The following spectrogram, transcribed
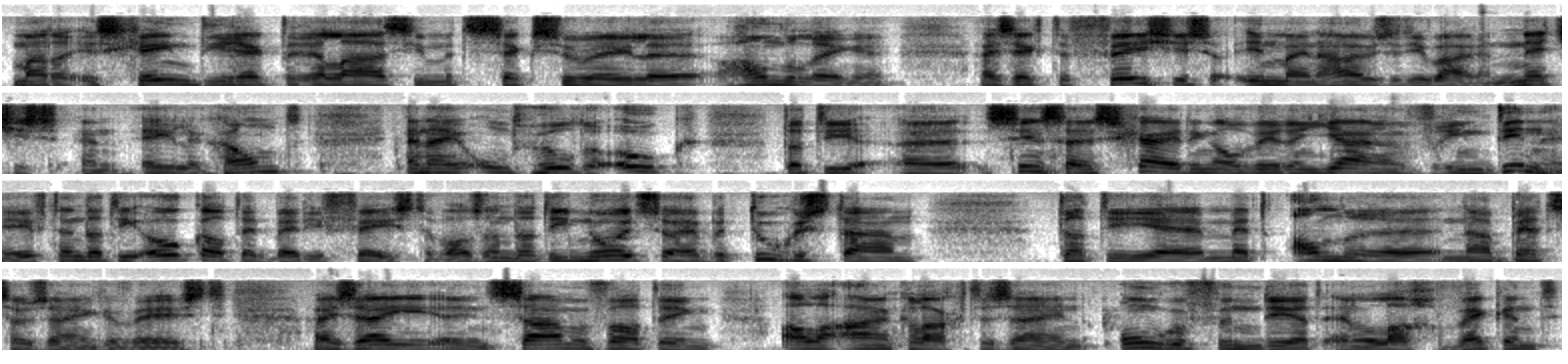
Maar er is geen directe relatie met seksuele handelingen. Hij zegt, de feestjes in mijn huizen die waren netjes en elegant. En hij onthulde ook dat hij uh, sinds zijn scheiding alweer een jaar een vriendin heeft. En dat hij ook altijd bij die feesten was. En dat hij nooit zou hebben toegestaan dat hij uh, met anderen naar bed zou zijn geweest. Hij zei in samenvatting... alle aanklachten zijn ongefundeerd en lachwekkend.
